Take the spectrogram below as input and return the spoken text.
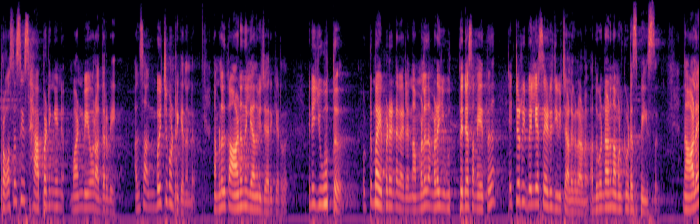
process is happening in one way or other way അത് സംഭവിച്ചു കൊണ്ടിരിക്കുന്നുണ്ട് നമ്മളത് കാണുന്നില്ല എന്ന് വിചാരിക്കരുത്. പിന്നെ യൂത്ത് ഒട്ടും ഭയപ്പെടേണ്ട കാര്യമില്ല. നമ്മൾ നമ്മുടെ യൂത്തിന്റെ സമയത്ത് ഏറ്റവും റിബല്യസ് ആയിട്ട് ജീവിച്ച ആളുകളാണ്. അതുകൊണ്ടാണ് നമ്മൾക്ക് ഇവിടെ സ്പേസ് നാളെ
